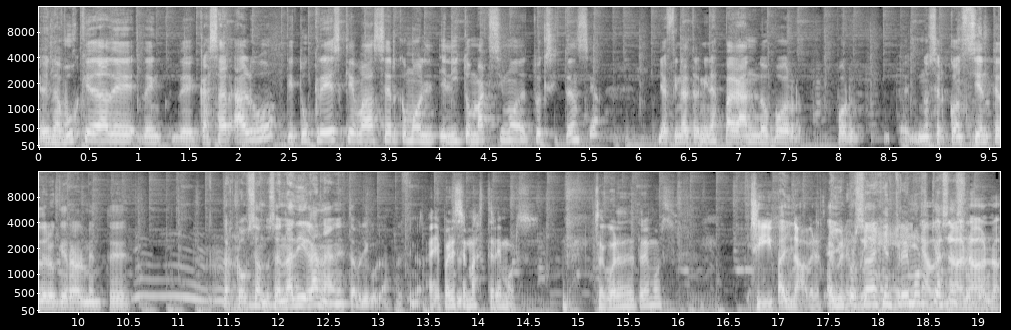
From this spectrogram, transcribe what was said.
Es la búsqueda de, de- de cazar algo que tú crees que va a ser como el, el hito máximo de tu existencia y al final terminas pagando por, por eh, no ser consciente de lo que realmente estás causando. O sea, nadie gana en esta película al final. A mí me parece más Tremors. ¿Se acuerdan de Tremors? Sí, Hay- no, pero hay un personaje en Tremor buena, que hace no, eso, no,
